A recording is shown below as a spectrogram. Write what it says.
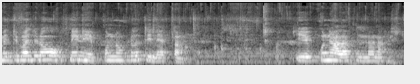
మధ్య మధ్యలో ఒకటి నేను వేపుకున్నప్పుడు తినేస్తాను. వేపుకుని అలా తినడం నాకు ఇష్టం.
